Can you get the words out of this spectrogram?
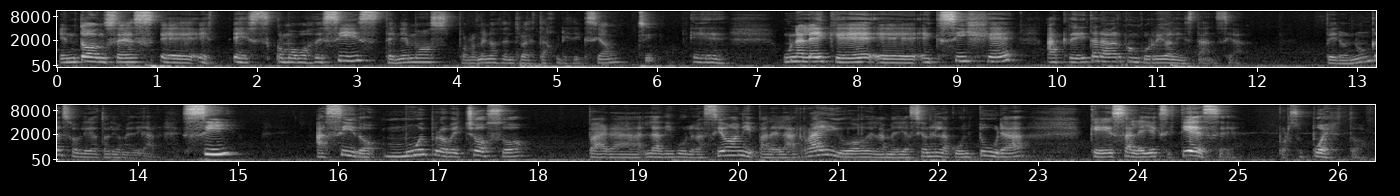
Entonces, eh, es, como vos decís, tenemos, por lo menos dentro de esta jurisdicción, eh, una ley que eh, exige acreditar haber concurrido a la instancia, pero nunca es obligatorio mediar. Sí ha sido muy provechoso para la divulgación y para el arraigo de la mediación en la cultura que esa ley existiese, por supuesto.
